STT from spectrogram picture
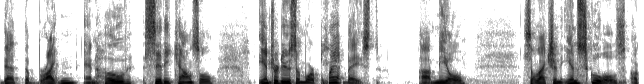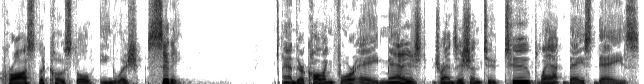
that the Brighton and Hove City Council introduce a more plant based uh, meal selection in schools across the coastal English city. And they're calling for a managed transition to two plant based days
